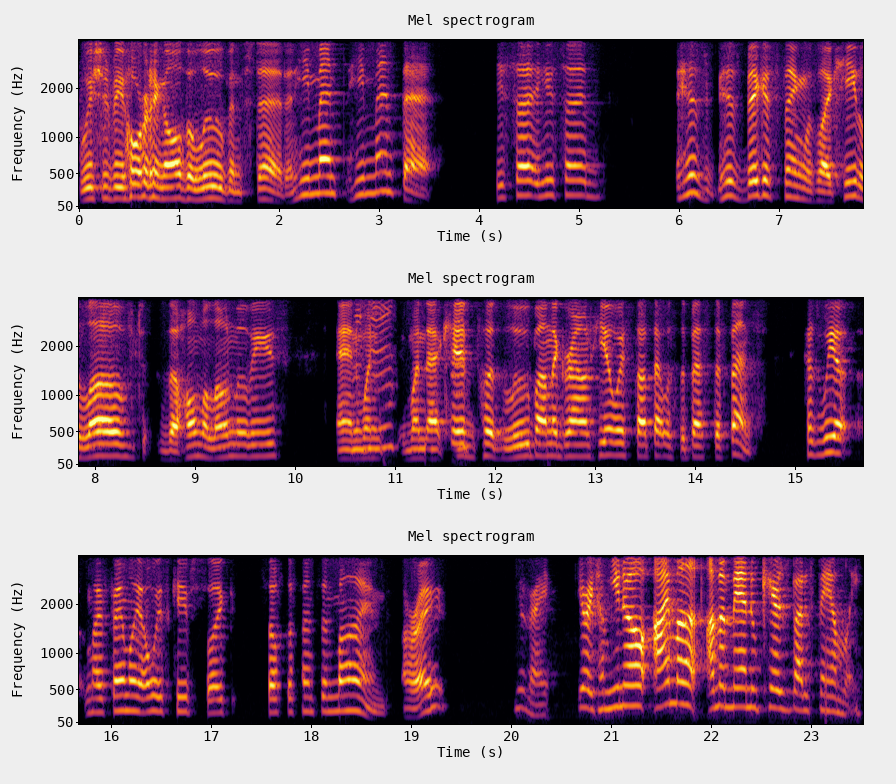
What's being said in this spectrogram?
we should be hoarding all the lube instead, and he meant he meant that. He said he said his his biggest thing was like he loved the Home Alone movies, and when Mhm. when that kid put lube on the ground, he always thought that was the best defense. Because we, uh, my family always keeps like self defense in mind. All right. You're right. You're right, Tom. You know, I'm a I'm a man who cares about his family.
